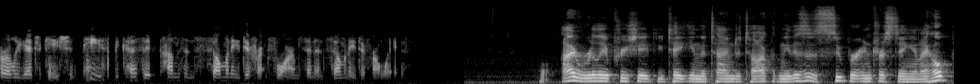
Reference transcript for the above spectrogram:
early education piece because it comes in so many different forms and in so many different ways. Well, I really appreciate you taking the time to talk with me. This is super interesting, and I hope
